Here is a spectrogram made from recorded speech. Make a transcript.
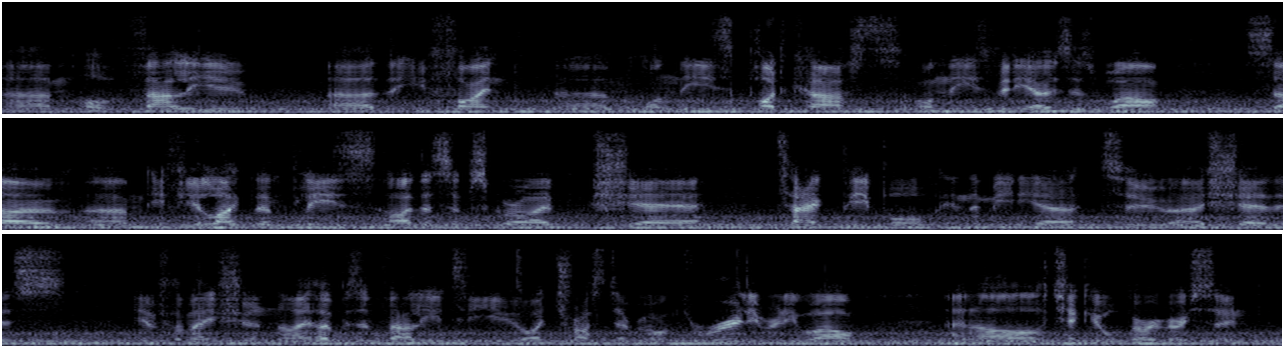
um, of value uh, that you find um, on these podcasts, on these videos as well. So um, if you like them, please either subscribe, share, tag people in the media to uh, share this information. I hope it's of value to you. I trust everyone's really, really well, and I'll check you all very, very soon.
